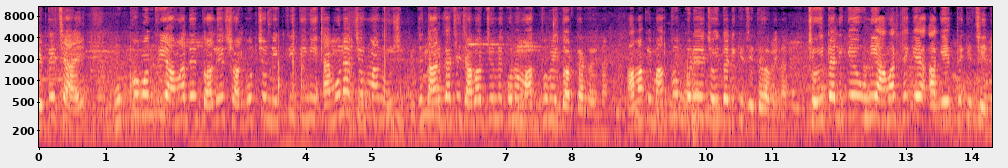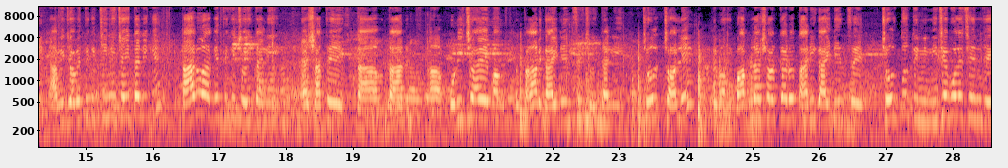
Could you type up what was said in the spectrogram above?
যেতে চায়, মুখ্যমন্ত্রী আমাদের দলের সর্বোচ্চ নেত্রী, তিনি এমন একজন মানুষ যে তার কাছে যাবার জন্য কোনো মাধ্যমের দরকার হয় না। আমাকে মাধ্যম করে চৈতালিকে যেতে হবে না। চৈতালিকে উনি আমার থেকে আগের থেকে চেনেন। আমি যবে থেকে চিনি চৈতালিকে, তারও আগে থেকে চৈতালি সাথে তার পরিচয় এবং তার গাইডেন্সে চৈতালি চলে এবং বাবলা সরকারও তারই গাইডেন্সে চলতো, তিনি নিজে বলেছেন যে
